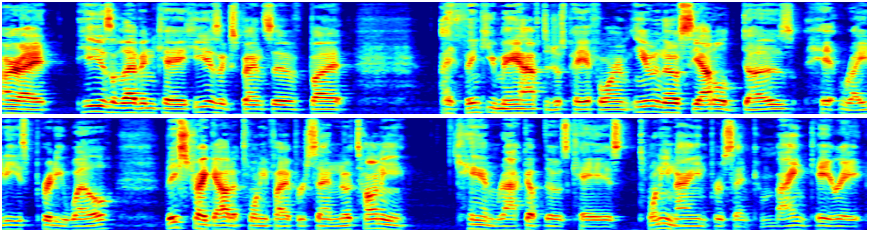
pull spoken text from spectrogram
All right. He is 11K. He is expensive, but I think you may have to just pay for him. Even though Seattle does hit righties pretty well, they strike out at 25%. Ohtani can rack up those Ks. 29% combined K rate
